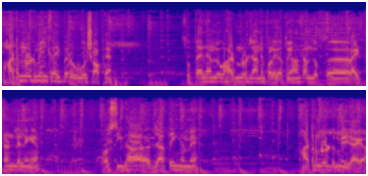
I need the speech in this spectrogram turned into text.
तो हाटन रोड में ही कहीं पर वो शॉप है। सो पहले हम लोग हार्डन रोड जाने पड़ेगा तो यहाँ से हम लोग राइट टर्न ले लेंगे। और सीधा जाते ही हमें हार्टन रोड मिल जाएगा।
